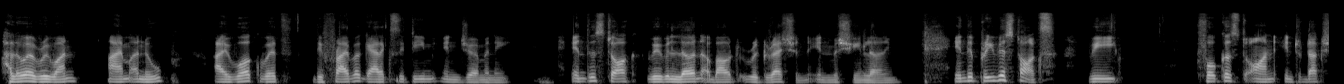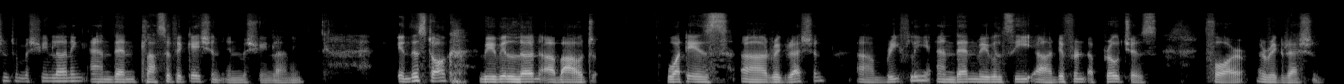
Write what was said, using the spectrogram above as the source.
Hello, everyone. I'm Anoop. I work with the Freiburg Galaxy team in Germany. In this talk, we will learn about regression in machine learning. In the previous talks, we focused on introduction to machine learning and then classification in machine learning. In this talk, we will learn about what is uh, regression uh, briefly, and then we will see uh, different approaches for regression.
